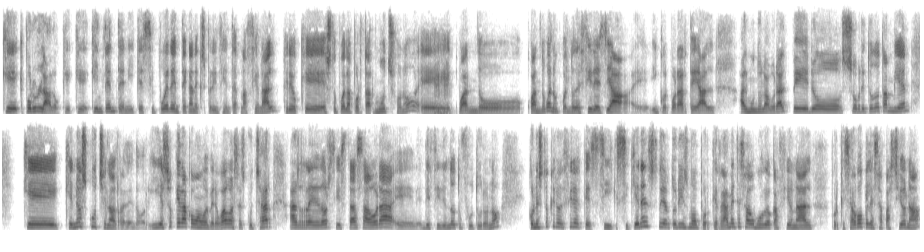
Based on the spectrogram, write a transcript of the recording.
que, por un lado, que, intenten y que si pueden tengan experiencia internacional. Creo que esto puede aportar mucho, ¿no? Eh, cuando, cuando, bueno, cuando decides ya eh, incorporarte al, al, mundo laboral, pero sobre todo también que, no escuchen alrededor. Y eso queda como, pero vamos a escuchar alrededor si estás ahora eh, decidiendo tu futuro, ¿no? Con esto quiero decir que si, si, quieren estudiar turismo porque realmente es algo muy vocacional, porque es algo que les apasiona,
